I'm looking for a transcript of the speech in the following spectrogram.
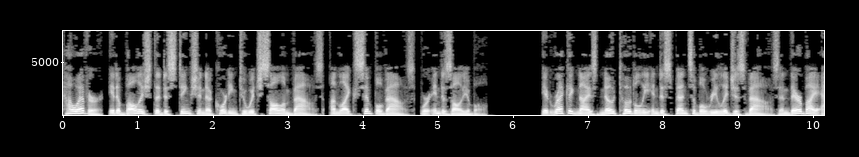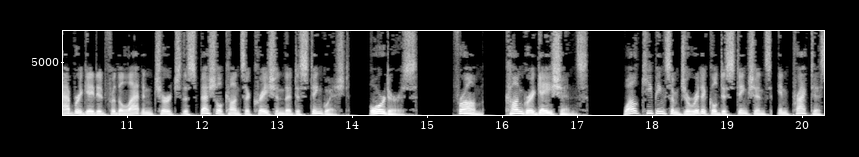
However, it abolished the distinction according to which solemn vows, unlike simple vows, were indissoluble. It recognized no totally indispensable religious vows and thereby abrogated for the Latin Church the special consecration that distinguished «orders» from «congregations» While keeping some juridical distinctions, in practice,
